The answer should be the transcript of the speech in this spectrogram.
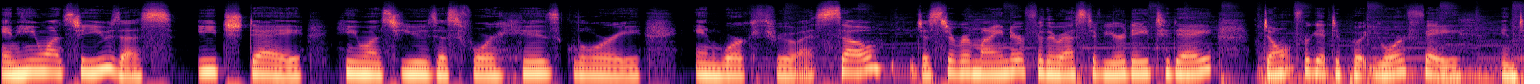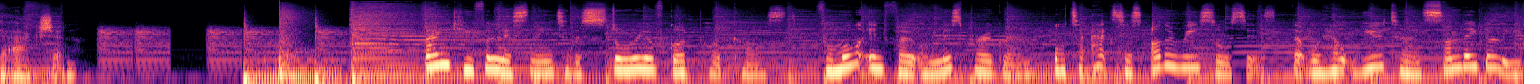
And He wants to use us each day. He wants to use us for His glory and work through us. So, just a reminder for the rest of your day today don't forget to put your faith into action. Thank you for listening to the Story of God podcast. For more info on this program or to access other resources that will help you turn Sunday belief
